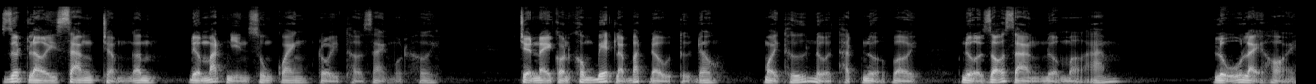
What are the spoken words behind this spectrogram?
Dứt lời sang trầm ngâm, đưa mắt nhìn xung quanh rồi thở dài một hơi. Chuyện này còn không biết là bắt đầu từ đâu. Mọi thứ nửa thật nửa vời, nửa rõ ràng nửa mờ ám. Lũ lại hỏi.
